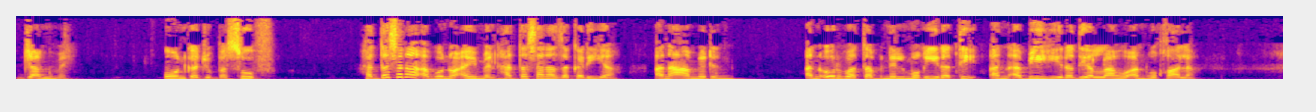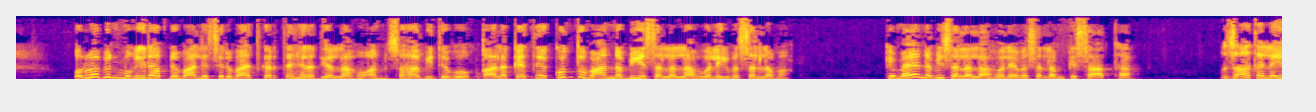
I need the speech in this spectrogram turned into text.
جنگ میں۔ اون کا جبا صوف حدثنا ابو نعیم، حدثنا زکریہ ان عامر ان ارو تبن المغیرتی ان ابی ہی رضی اللہ عنہ قال عروا بن مغیرہ اپنے والد سے روایت کرتے ہیں، رضی اللہ عنہ صحابی تھے وہ کالا کہتے ہیں کن تم عن نبی صلی اللہ علیہ وسلم کہ میں نبی صلی اللہ علیہ وسلم کے ساتھ تھا۔ ذات علیہ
